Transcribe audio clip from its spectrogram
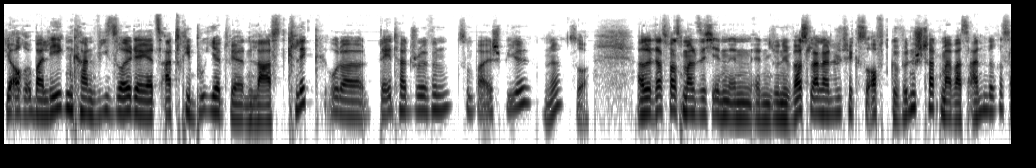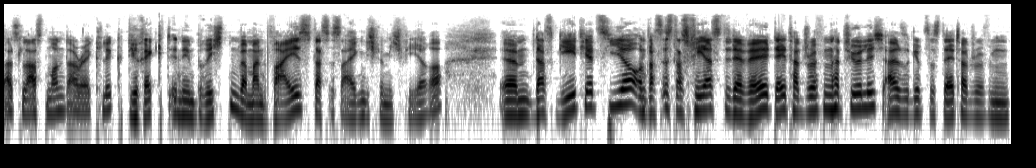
ja auch überlegen kann, wie soll der jetzt attribuiert werden? Last Click oder Data Driven zum Beispiel? Ne? So. Also das, was man sich in, in, in Universal Analytics so oft gewünscht hat, mal was anderes als Last Non-Direct Click, direkt in den Berichten, wenn man weiß, das ist eigentlich für mich fairer. Ähm, das geht jetzt hier und was ist das fairste der Welt? Data Driven natürlich, also gibt es Data Driven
